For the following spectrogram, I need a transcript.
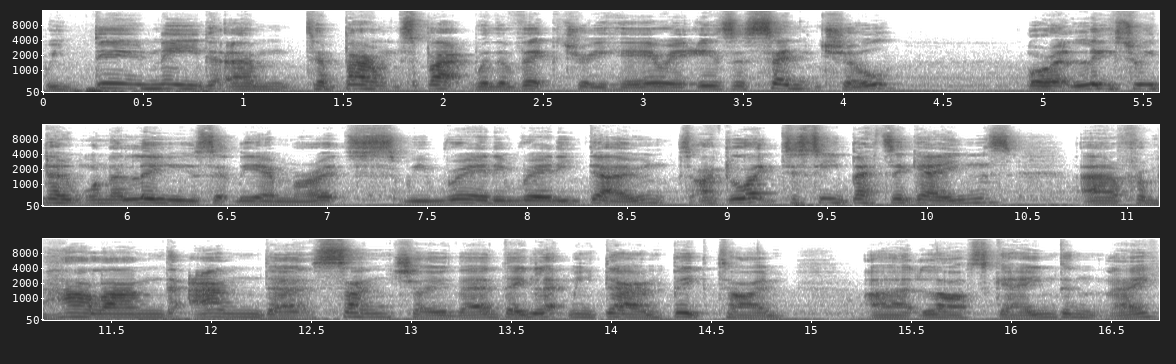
we do need um, to bounce back with a victory here. It is essential, or at least we don't want to lose at the Emirates. We really, really don't. I'd like to see better games uh, from Haaland and uh, Sancho there. They let me down big time uh, last game, didn't they?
